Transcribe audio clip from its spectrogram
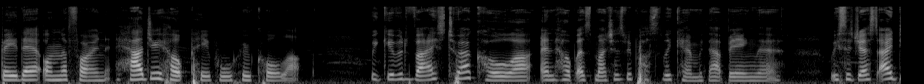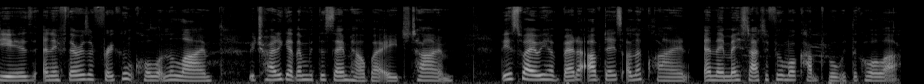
be there on the phone, how do you help people who call up? We give advice to our caller and help as much as we possibly can without being there. We suggest ideas, and if there is a frequent call on the line, we try to get them with the same helper each time. This way, we have better updates on the client, and they may start to feel more comfortable with the caller.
